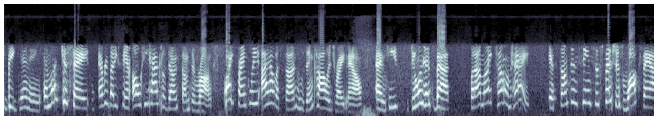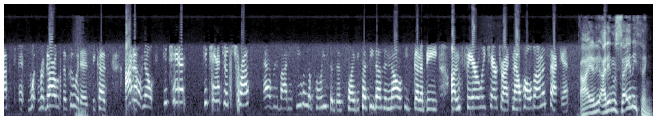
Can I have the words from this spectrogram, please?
is beginning, and let's just say everybody's saying, "Oh, he has to have done something wrong." Quite frankly, I have a son who's in college right now, and he's doing his best. But I might tell him, "Hey, if something seems suspicious, walk fast, eh, regardless of who it is, because I don't know. He can't. He can't just trust everybody, even the police at this point, because he doesn't know if he's going to be unfairly characterized. Now, hold on a second. I I didn't say anything.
